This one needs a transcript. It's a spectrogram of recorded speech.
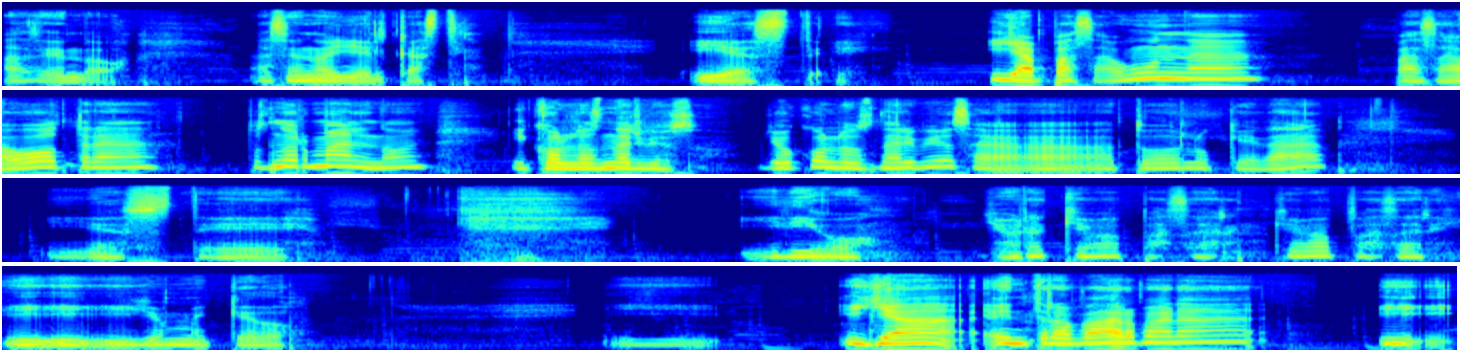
Haciendo, haciendo ahí el casting. Y este, y ya pasa una, pasa otra, pues normal, ¿no? Y con los nervios. Yo con los nervios a, a todo lo que da. Y este, y digo, ¿y ahora qué va a pasar? ¿Qué va a pasar? Y, y- y yo me quedo. Y, y ya entra Bárbara y,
